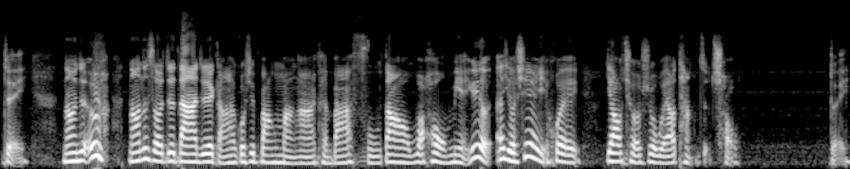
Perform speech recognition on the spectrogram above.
对，然后就，呃，然后那时候就大家就会赶快过去帮忙啊，可能把他扶到后面，因为有呃有些人也会要求说我要躺着抽，对，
